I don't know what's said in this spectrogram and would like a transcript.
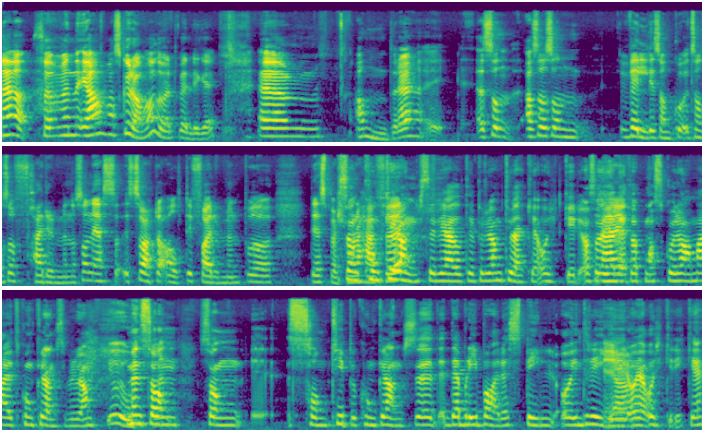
Nei da. Men ja, Maskorama hadde vært veldig gøy. Um, andre eh, sånn, Altså sånn veldig sånn, sånn som Farmen og sånn. Jeg svarte alltid Farmen på det Sånn spørsmålet her før. konkurranse-reality-program tror jeg ikke jeg orker. Altså, Nei. Jeg vet at Maskorama er et konkurranseprogram, Jo, jo, men sånn, sånn, eh, sånn type konkurranse Det blir bare spill og intriger, Ja. og jeg orker ikke.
